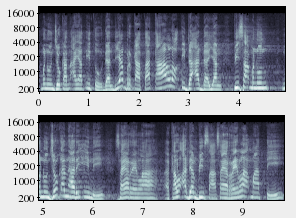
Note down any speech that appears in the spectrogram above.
menunjukkan ayat itu. Dan dia berkata, kalau tidak ada yang bisa menunjukkan menunjukkan hari ini saya rela, eh, kalau ada yang bisa, saya rela mati,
